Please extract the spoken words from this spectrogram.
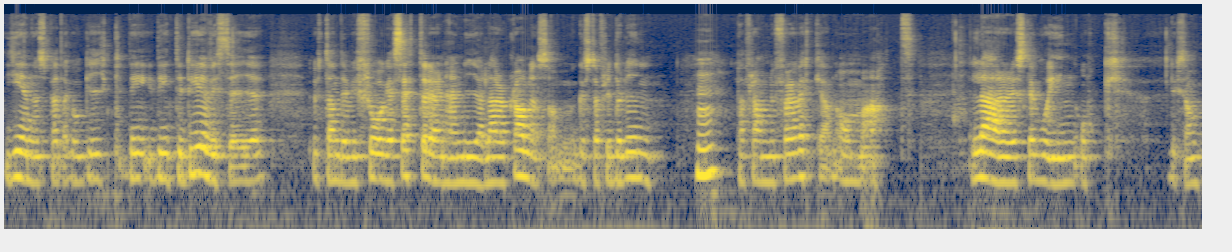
genuspedagogik. Det, det är inte det vi säger. Utan det vi ifrågasätter är den här nya läroplanen som Gustav Fridolin Mm. la fram nu förra veckan om att lärare ska gå in och liksom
